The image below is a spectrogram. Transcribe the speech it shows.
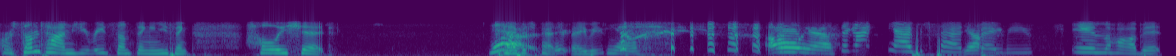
Or sometimes you read something and you think, "Holy shit, yeah, Cabbage Patch Babies!" You know, oh yeah, they got Cabbage Patch Yep. Babies in The Hobbit.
